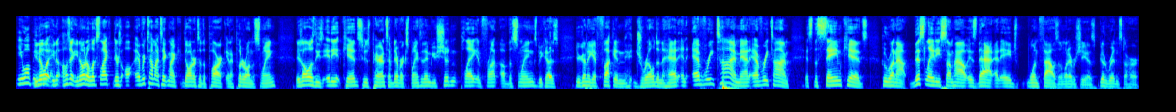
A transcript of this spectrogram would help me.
You won't be. You know what? You know, Jose. You know what it looks like? There's all, every time I take my daughter to the park and I put her on the swing. There's always these idiot kids whose parents have never explained to them you shouldn't play in front of the swings because you're gonna get fucking drilled in the head. And every time, man, every time, it's the same kids who run out. This lady somehow is that at age 1,000, whatever she is. Good riddance to her.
